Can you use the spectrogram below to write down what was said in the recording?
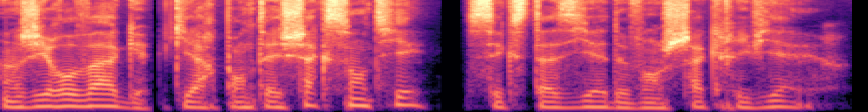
un gyrovague qui arpentait chaque sentier, s'extasiait devant chaque rivière,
